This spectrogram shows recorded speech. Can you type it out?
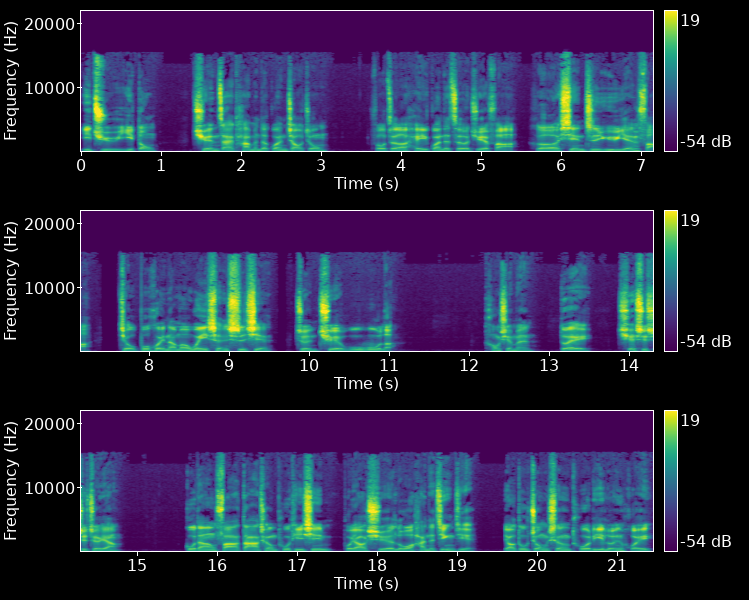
一举一动，全在他们的关照中。否则，黑关的择觉法和先知预言法就不会那么威神视现。准确无误了，同学们，对，确实是这样。故当发大乘菩提心，不要学罗汉的境界，要度众生脱离轮回。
